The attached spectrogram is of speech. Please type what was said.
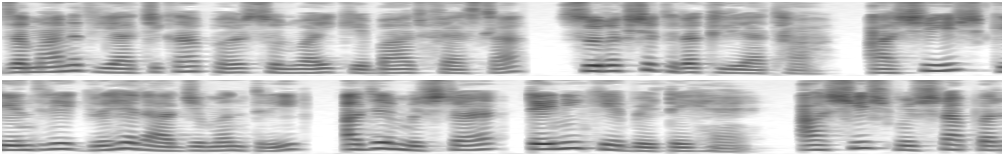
जमानत याचिका पर सुनवाई के बाद फैसला सुरक्षित रख लिया था। आशीष केंद्रीय गृह राज्य मंत्री अजय मिश्रा टेनी के बेटे हैं। आशीष मिश्रा पर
